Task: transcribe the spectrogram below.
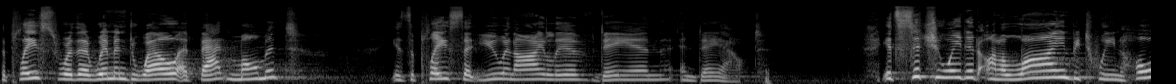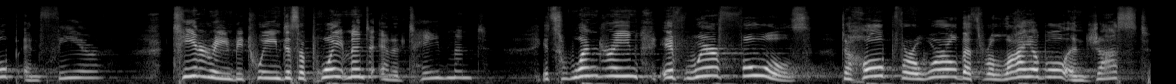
The place where the women dwell at that moment is the place that you and I live day in and day out. It's situated on a line between hope and fear, teetering between disappointment and attainment. It's wondering if we're fools to hope for a world that's reliable and just,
